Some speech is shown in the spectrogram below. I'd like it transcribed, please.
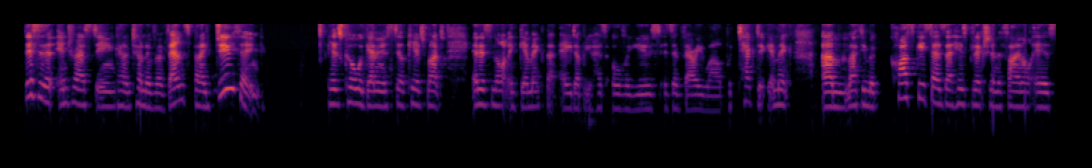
this is an interesting kind of turn of events, but I do think his cool with getting a steel cage match. It is not a gimmick that AW has overused. It's a very well protected gimmick. Um, Matthew McCoskey says that his prediction in the final is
